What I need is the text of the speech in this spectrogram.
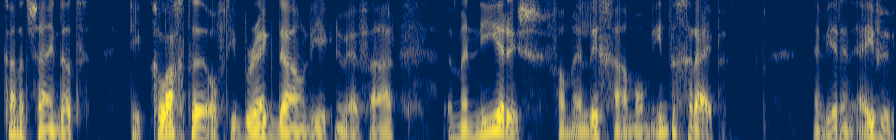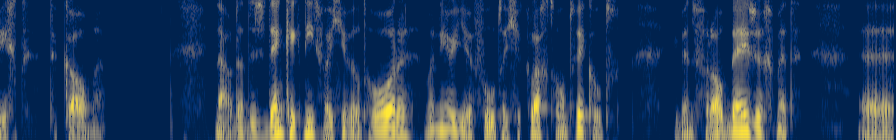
Kan het zijn dat die klachten of die breakdown die ik nu ervaar, een manier is van mijn lichaam om in te grijpen en weer in evenwicht te komen? Nou, dat is denk ik niet wat je wilt horen wanneer je voelt dat je klachten ontwikkelt. Je bent vooral bezig met uh,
